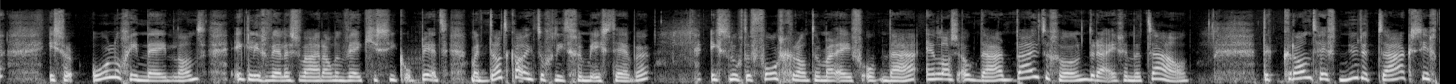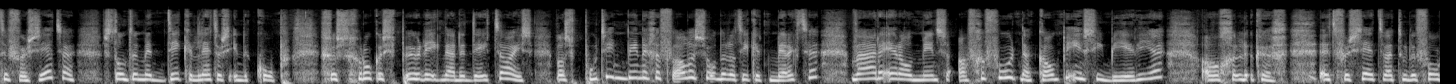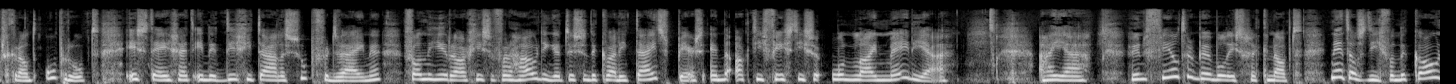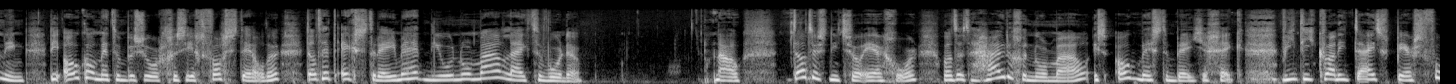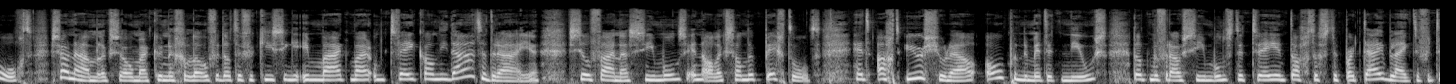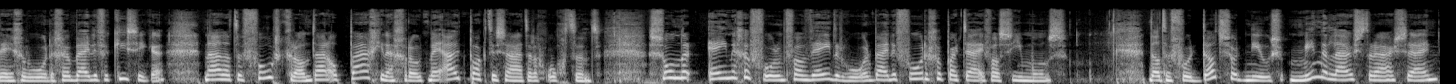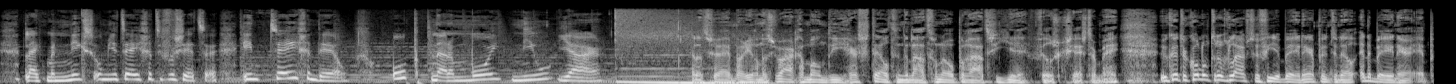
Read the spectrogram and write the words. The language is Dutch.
Is er oorlog in Nederland? Ik lig weliswaar al een weekje ziek op bed, maar dat kan ik toch niet gemist hebben? Ik sloeg de Volkskrant er maar even op na en las ook daar buitengewoon dreigende taal. De krant heeft nu de taak zich te verzetten, stond er met dikke letters in de kop. Geschrokken speurde ik naar de details. Was Poetin binnengevallen zonder dat ik het merkte? Waren er al mensen afgevoerd naar kampen in Siberië? Oh, gelukkig. Het verzet waartoe de Volkskrant oproept, is tegen het in de digitale soep verdwijnen van de hiërarchische verhoudingen tussen de kwaliteitspers en de activistische online media. Ah ja, hun filterbubbel is geknapt, net als die van de koning, die ook al met een bezorgd gezicht vaststelde dat het extreme het nieuwe normaal lijkt te worden. Nou, dat is niet zo erg hoor, want het huidige normaal is ook best een beetje gek. Wie die kwaliteitspers volgt, zou namelijk zomaar kunnen geloven dat de verkiezingen in maart maar om twee kandidaten draaien: Sylvana Simons en Alexander Pechtold. Het 8 uur journaal opende met het nieuws dat mevrouw Simons de 82ste partij blijkt te vertegenwoordigen bij de verkiezingen, nadat de Volkskrant daar al pagina groot mee uitpakte zaterdagochtend. Zonder enige vorm van wederhoor bij de vorige partij van Simons. Dat er voor dat soort nieuws minder luisteraars zijn, lijkt me niks om je tegen te verzetten. Integendeel, op naar een mooi nieuw jaar. En dat zei Marianne Zwageman, die herstelt inderdaad van de operatie. Veel succes daarmee. U kunt er column terugluisteren via bnr.nl en de BNR-app.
